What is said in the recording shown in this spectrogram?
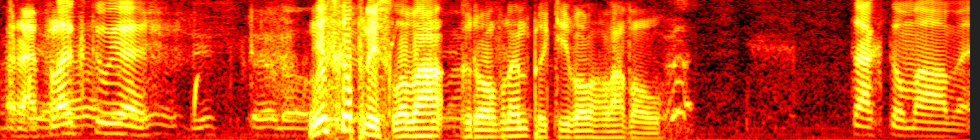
Reflektuješ? Neschopný slova, grof len prikývol hlavou. Tak to máme.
